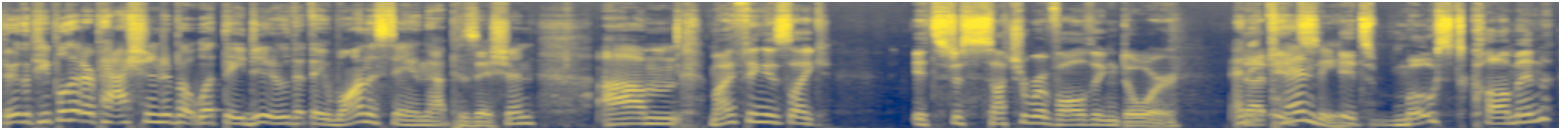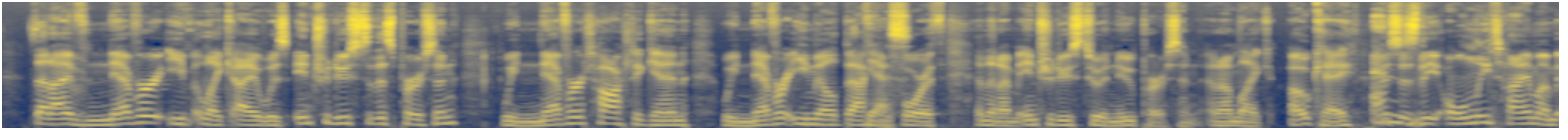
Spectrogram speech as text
They're the people that are passionate about what they do that they want to stay in that position. Um, My thing is like, it's just such a revolving door. And it can it's, be. It's most common that I've never even like I was introduced to this person. We never talked again. We never emailed back and forth, and then I'm introduced to a new person, and I'm like, okay, And- this is the only time I'm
